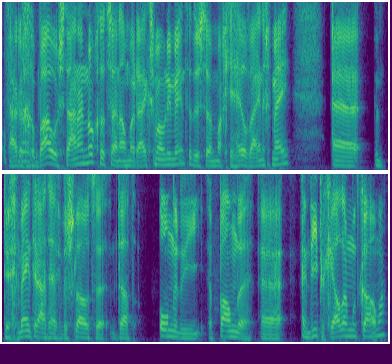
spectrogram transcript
Of nou, de gebouwen staan er nog. Dat zijn allemaal rijksmonumenten, dus daar mag je heel weinig mee. Uh, de gemeenteraad heeft besloten dat onder die panden uh, een diepe kelder moet komen.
